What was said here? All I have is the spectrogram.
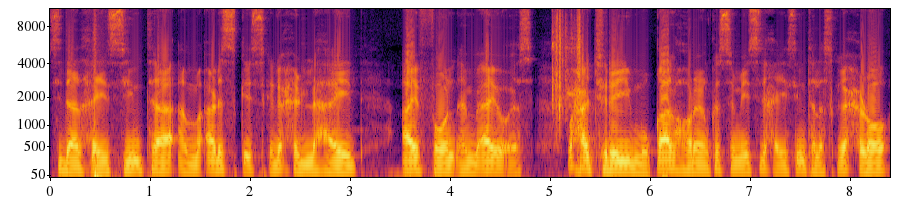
sidaad xayisiinta ama ariska iskaga xidhi lahayd iphone ama i o s waxaa jiray muuqaal hore aan ka sameeyey sida xayisiinta laskaga xidho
